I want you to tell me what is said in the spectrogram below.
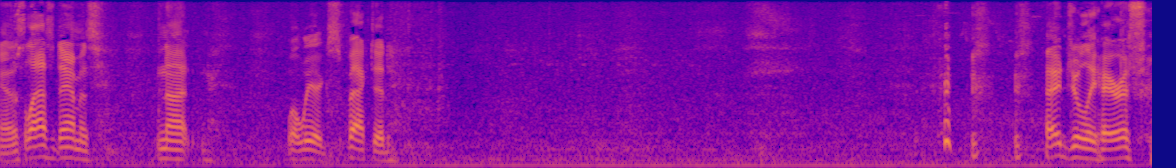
Yeah, this last dam is not what we expected. hey, Julie Harris.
